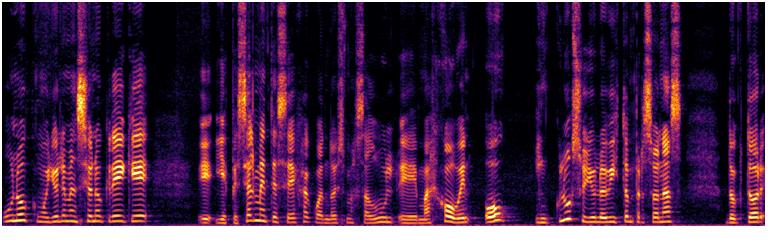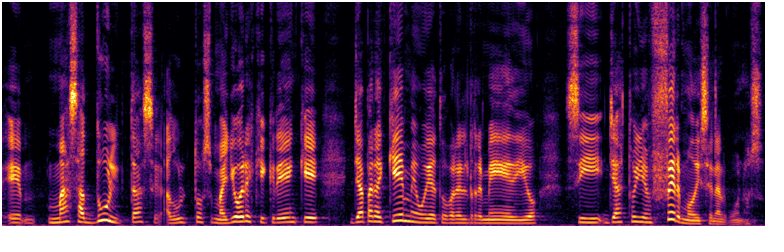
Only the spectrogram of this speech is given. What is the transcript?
uno, como yo le menciono, cree que, y especialmente se deja cuando es más, adulto, más joven, o incluso yo lo he visto en personas doctor, eh, más adultas, adultos mayores que creen que ya para qué me voy a tomar el remedio si ya estoy enfermo, dicen algunos.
